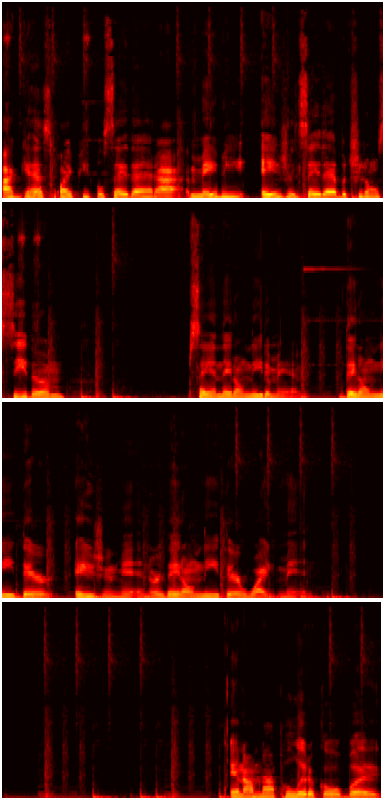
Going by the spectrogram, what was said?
I guess white people say that. I maybe Asians say that, but you don't see them saying they don't need a man. They don't need their Asian men or they don't need their white men. And I'm not political, but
